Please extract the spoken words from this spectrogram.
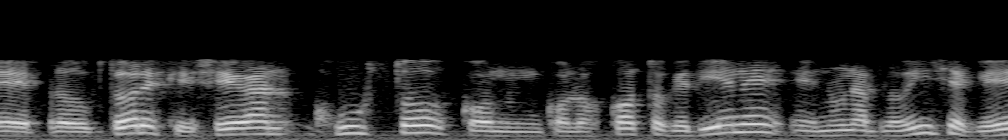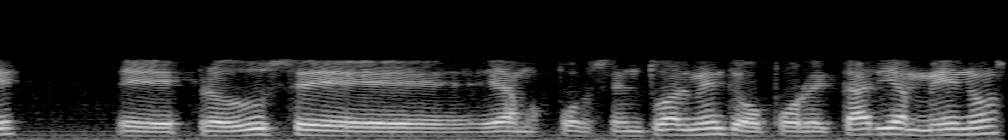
eh, productores que llegan justo con, con, los costos que tiene en una provincia que eh, produce, digamos, porcentualmente o por hectárea menos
